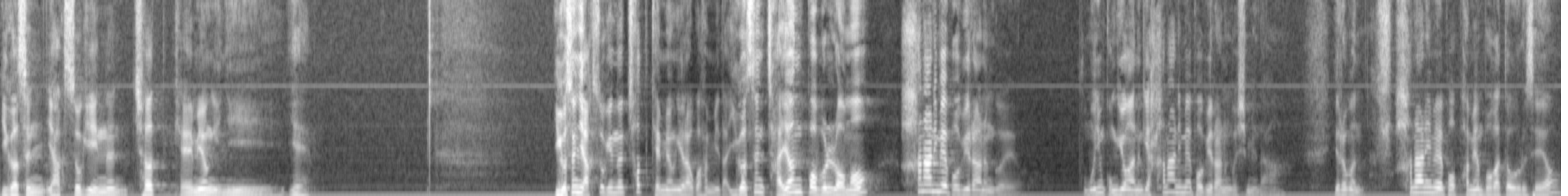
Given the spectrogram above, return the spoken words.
이것은 약속이 있는 첫 계명이니. 예. 이것은 약속 있는 첫 계명이라고 합니다. 이것은 자연법을 넘어 하나님의 법이라는 거예요. 부모님 공경하는 게 하나님의 법이라는 것입니다. 여러분, 하나님의 법 하면 뭐가 떠오르세요?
